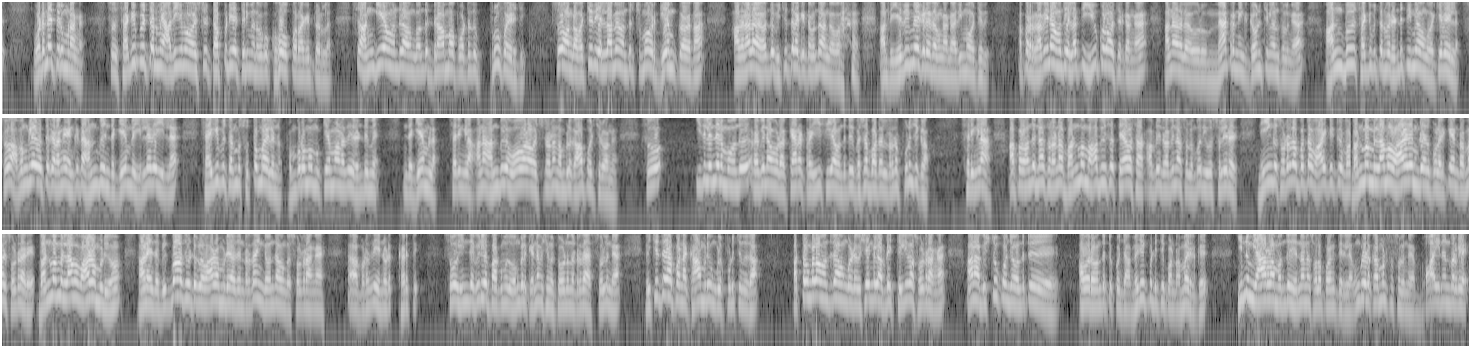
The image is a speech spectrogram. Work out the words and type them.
உடனே திரும்பினாங்க. ஸோ சகிப்புத்தன்மை அதிகமாக வச்சுட்டு டப்படியாக திரும்பி அந்த பக்கம் கோவப்படுறாங்கன்னு தெரில ஸோ அங்கேயே வந்து அவங்க வந்து ட்ராமா போட்டது ப்ரூஃப் ஆகிடுச்சு ஸோ அங்கே வச்சது எல்லாமே வந்துட்டு சும்மா ஒரு கேமுக்காக தான். அதனால் வந்து விசித்திரா கிட்ட வந்து அங்கே அந்த எதுவுமே கிடையாது அவங்க அங்கே அதிகமாக வச்சது. அப்புறம் ரவீனா வந்து எல்லாத்தையும் ஈக்குவலாக வச்சுருக்காங்க. ஆனால் அதில் ஒரு மேட்டர் நீங்கள் கவனிச்சிங்களான்னு சொல்லுங்கள் அன்பு சகிப்புத்தன்மை ரெண்டுத்தையுமே அவங்க வைக்கவே இல்லை. ஸோ அவங்களே ஒத்துக்கிறாங்க. என்கிட்ட அன்பு இந்த கேமில் இல்லவே இல்லை. சகிப்புத்தன்மை சுத்தமாக இல்லைன்னு. ரொம்ப ரொம்ப முக்கியமானது ரெண்டுமே. இந்த கேமில். சரிங்களா? ஆனால் அன்பையும் ஓவராக வச்சுட்டோன்னா நம்மளுக்கு ஆப் வச்சுருவாங்க ஸோ இதுலேருந்தே நம்ம வந்து ரவீனாவோட கேரக்டரை ஈஸியாக வந்துட்டு விஷ பாட்டல்ன்றதை புரிஞ்சுக்கலாம். சரிங்களா? அப்புறம் வந்து என்ன சொல்கிறேன்னா வன்மம் ஆபியூஸாக தேவை சார் அப்படின்னு ரவினா சொல்லும்போது இவர் சொல்லிடுறாரு நீங்கள் சொல்கிறத பார்த்தா வாழ்க்கைக்கு வன்மம் இல்லாமல் வாழவே முடியாது போல இருக்கேன்ற மாதிரி சொல்கிறாரு வன்மம் இல்லாமல் வாழ முடியும். ஆனால் இந்த பிக் பாஸ் வீட்டுக்குள்ளே வாழ முடியாதுன்றதை இங்கே வந்து அவங்க சொல்கிறாங்க அப்படின்றது என்னோட கருத்து. ஸோ இந்த வீடியோ பார்க்கும்போது உங்களுக்கு என்ன விஷயங்கள் தோணுதுன்றதை சொல்லுங்கள் விசித்திரா பண்ண காமெடி உங்களுக்கு பிடிச்சிருந்ததா? மற்றவங்களாம் வந்துட்டு அவங்களோட விஷயங்களை அப்படியே தெளிவாக சொல்கிறாங்க ஆனால் விஷ்ணு கொஞ்சம் வந்துட்டு அவரை வந்துட்டு கொஞ்சம் மிகைப்படுத்தி பண்ணுற மாதிரி இருக்குது இன்னும் யாரெல்லாம் வந்து என்னென்ன சொல்ல போகிறாங்கன்னு தெரியல. உங்களோட கமெண்ட்ஸை சொல்லுங்கள் பாய் நண்பர்களே.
